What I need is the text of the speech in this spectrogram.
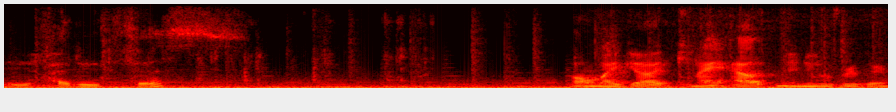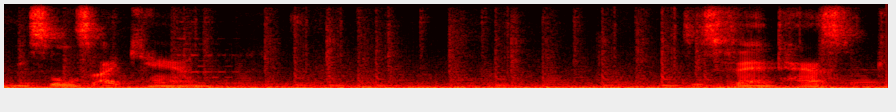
Maybe if I do this? Oh my god, can I outmaneuver their missiles? I can. This is fantastic.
